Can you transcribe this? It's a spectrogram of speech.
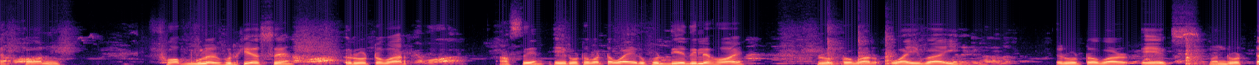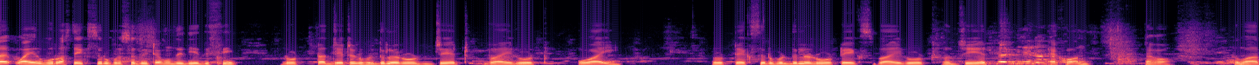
এখন সবগুলোর উপর কি আছে? রোট ওভার আছে। এই রোট ওভারটা ওয়াই এর উপর দিয়ে দিলে হয় root over Y by root over X মানে রোডটা ওয়াই এর উপর আছে এক্সের উপর আছে, দুইটার মধ্যে দিয়ে দিছি। রোডটা জেড এর উপর দিলে root Z by root Y রোডের উপর দিলে root X by root Z এখন দেখো, তোমার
